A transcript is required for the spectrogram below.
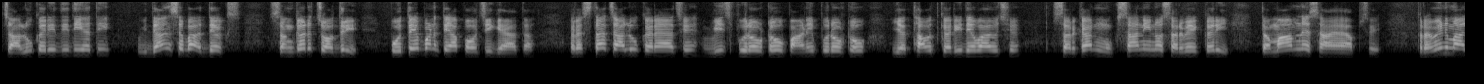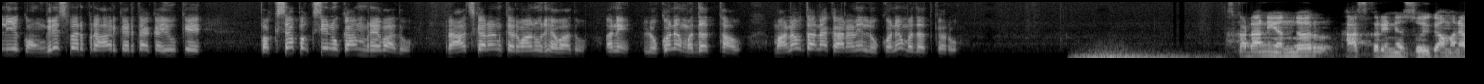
ચાલુ કરી દીધી હતી. વિધાનસભા અધ્યક્ષ શંકર ચૌધરી પોતે પણ ત્યાં પહોંચી ગયા હતા. રસ્તા ચાલુ કરાયા છે. વીજ પુરવઠો, પાણી પુરવઠો યથાવત કરી દેવાયો છે. સરકાર નુકસાનીનો સર્વે કરી તમામને સહાય આપશે. પ્રવીણ માલીએ કોંગ્રેસ પર પ્રહાર કરતા કહ્યું કે, પક્ષાપક્ષીનું કામ રહેવા દો, રાજકારણ કરવાનું રહેવા દો અને લોકોને મદદ થાવ. માનવતાના કારણે લોકોને મદદ કરો. બનાસકાંઠાની અંદર, ખાસ કરીને સોયગામ અને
